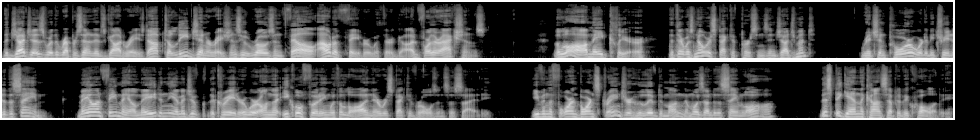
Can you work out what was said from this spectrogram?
The judges were the representatives God raised up to lead generations who rose and fell out of favor with their God for their actions. The law made clear that there was no respect of persons in judgment. Rich and poor were to be treated the same. Male and female, made in the image of the Creator, were on the equal footing with the law in their respective roles in society. Even the foreign born stranger who lived among them was under the same law. This began the concept of equality.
